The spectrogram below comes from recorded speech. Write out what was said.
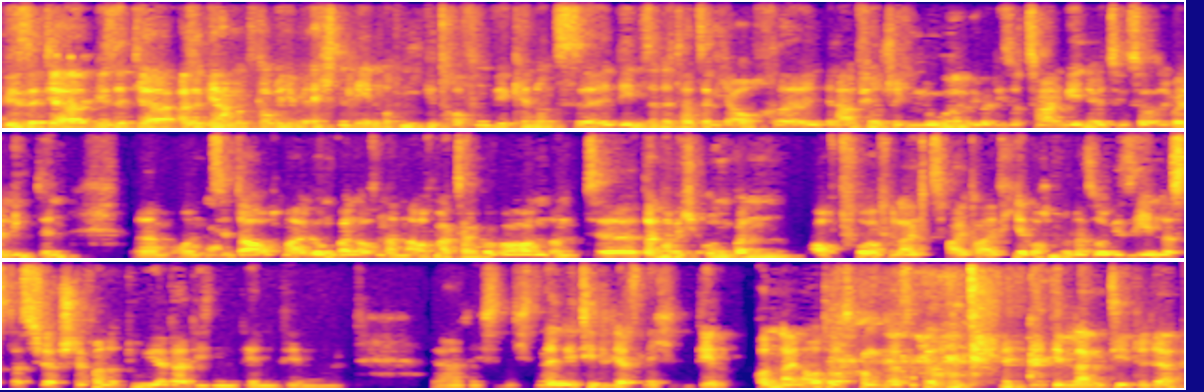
Wir sind ja, wir sind ja, also wir haben uns, glaube ich, im echten Leben noch nie getroffen. Wir kennen uns äh, in dem Sinne tatsächlich auch äh, in, Anführungsstrichen nur über die sozialen Medien beziehungsweise über LinkedIn ähm, und ja. sind da auch mal irgendwann aufeinander aufmerksam geworden. Und äh, dann habe ich irgendwann auch vor vielleicht zwei, drei, vier Wochen oder so gesehen, dass, dass Stefan und du ja da diesen, den, den ja, ich, ich nenne die Titel jetzt nicht, den Online-Autohaus-Kongress den langen Titel, ja,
